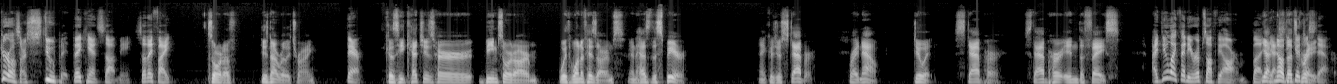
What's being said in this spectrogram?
Girls are stupid. They can't stop me. So they fight. Sort of. He's not really trying. Fair. Because he catches her beam sword arm with one of his arms and has the spear. And could just stab her. Right now. Do it. Stab her. Stab her in the face. I do like that he rips off the arm, but Yeah, yes, no, he that's could just great. stab her.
